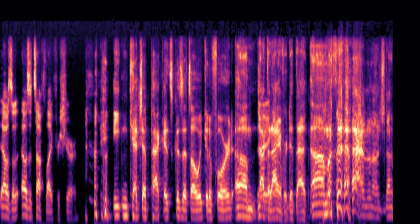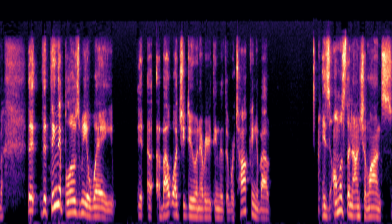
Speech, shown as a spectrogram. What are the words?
that was a that was a tough life for sure. Eating ketchup packets because that's all we could afford. Um, not that go. I ever did that. Um, I don't know. What about. The the thing that blows me away it, uh, about what you do and everything that, that we're talking about is almost the nonchalance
